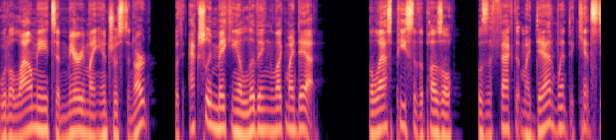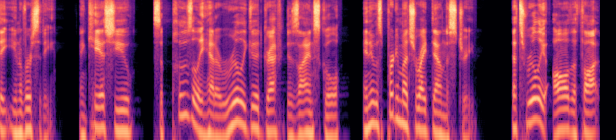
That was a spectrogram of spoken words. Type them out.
would allow me to marry my interest in art with actually making a living like my dad. The last piece of the puzzle was the fact that my dad went to Kent State University, and KSU supposedly had a really good graphic design school and it was pretty much right down the street. That's really all the thought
